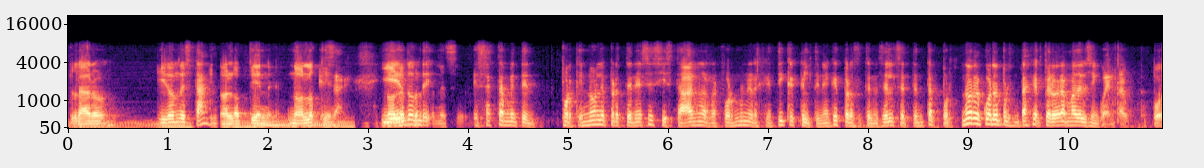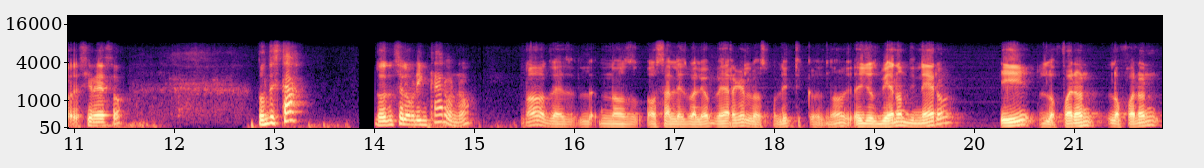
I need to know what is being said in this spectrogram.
Claro. ¿Y dónde está? no lo tiene, no lo tiene. Y es donde, exactamente, porque no le pertenece si estaba en la reforma energética que le tenía que pertenecer el 70%, no recuerdo el porcentaje, pero era más del 50%, puedo decir eso. ¿Dónde está? ¿Dónde se lo brincaron, no? No, o sea, les valió verga los políticos, ¿no? Ellos vieron dinero y lo fueron, lo fueron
